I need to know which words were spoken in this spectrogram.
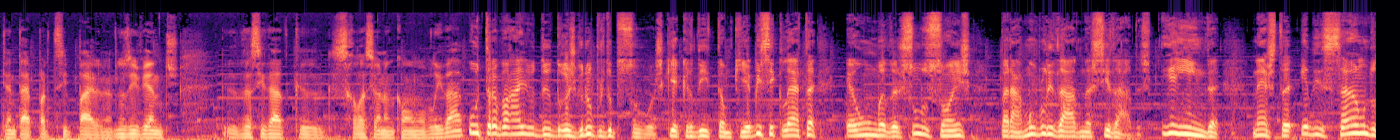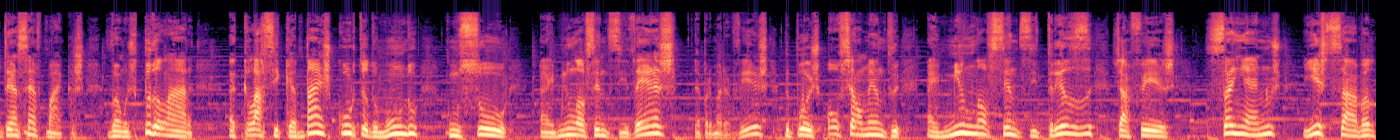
tentar participar nos eventos da cidade que, que, se relacionam com a mobilidade. O trabalho de dois grupos de pessoas que acreditam que a bicicleta é uma das soluções para a mobilidade nas cidades. E ainda, nesta edição do TSF Bikes, vamos pedalar a clássica mais curta do mundo. Começou em 1910, a primeira vez, depois oficialmente em 1913, já fez 100 anos e este sábado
